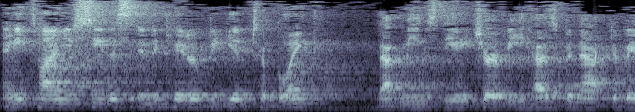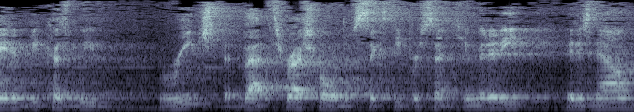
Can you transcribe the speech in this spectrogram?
Anytime you see this indicator begin to blink, that means the HRV has been activated because we've reached that threshold of 60% humidity. It is now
